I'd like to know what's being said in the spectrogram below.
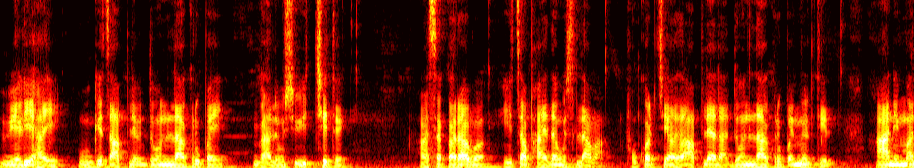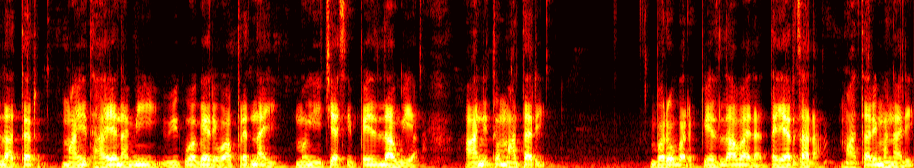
वेळी आहे उगीच आपले दोन लाख रुपये घालवू इच्छिते. असं करावं हिचा फायदा उचलावा. फुकटचे आपल्याला दोन लाख रुपये मिळतील. आणि मला तर माहीत आहे ना मी विक वगैरे वापरत नाही. मग हिच्याशी पेज लावूया. आणि तो म्हातारी बरोबर पेज लावायला तयार झाला. म्हातारी म्हणाली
